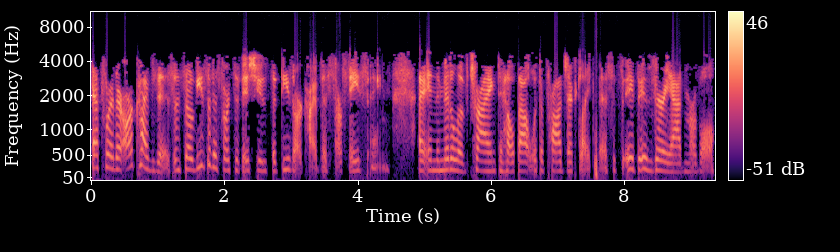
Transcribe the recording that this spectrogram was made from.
that's where their archives is. And so these are the sorts of issues that these archivists are facing uh, in the middle of trying to help out with a project like this. It's, it is very admirable.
